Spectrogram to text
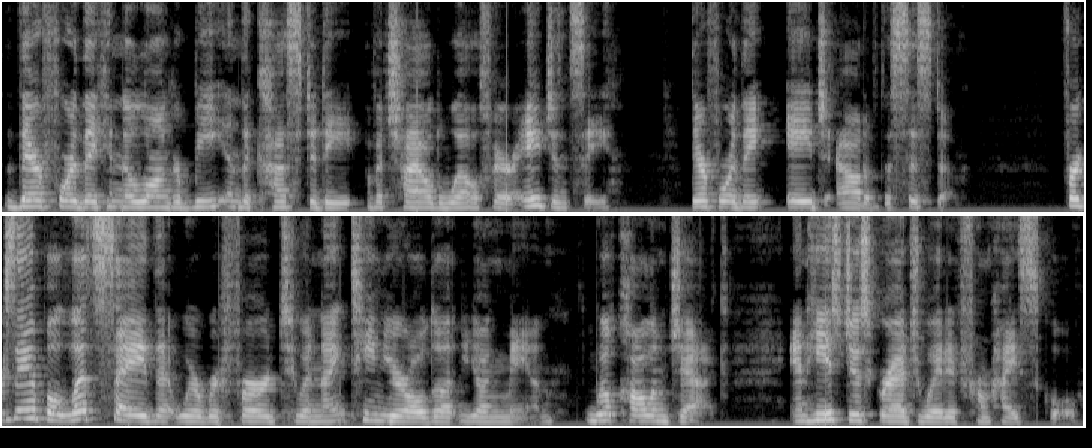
Therefore, they can no longer be in the custody of a child welfare agency. Therefore, they age out of the system. For example, let's say that we're referred to a 19 year old uh, young man. We'll call him Jack and he's just graduated from high school.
